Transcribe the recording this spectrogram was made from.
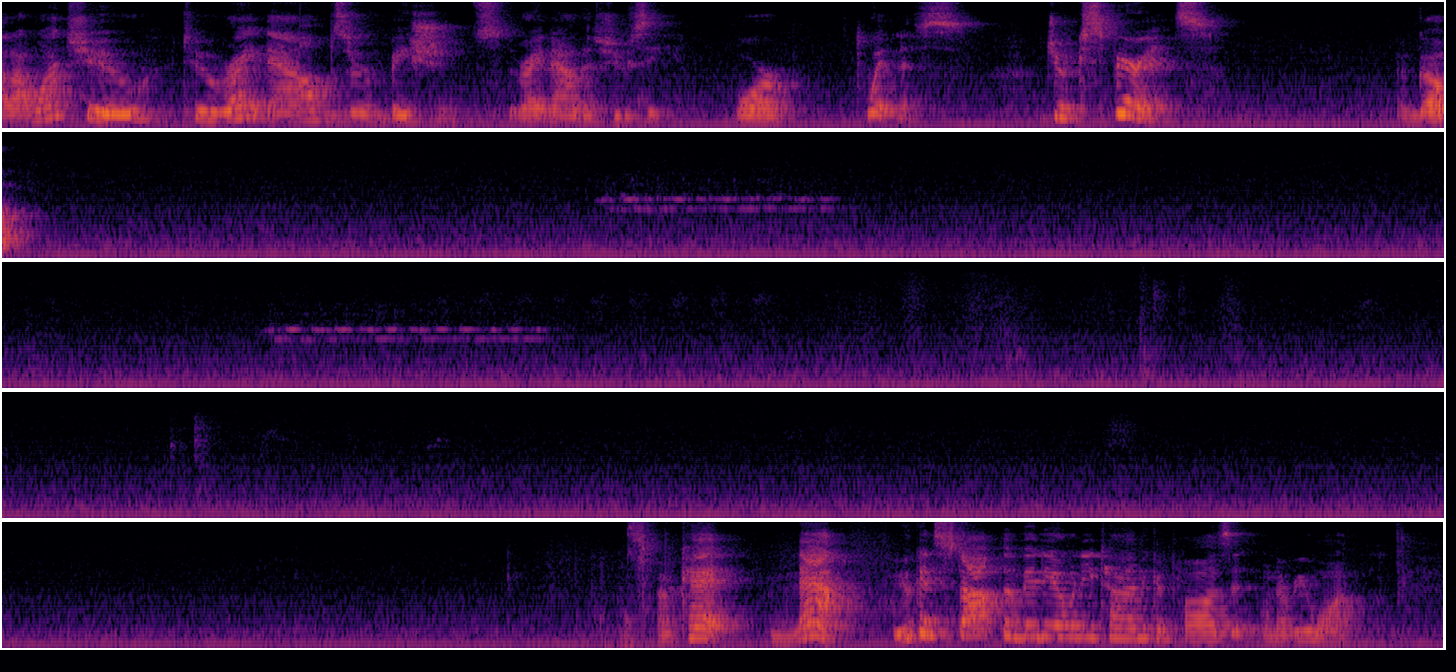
and I want you to write down observations right now that you see or witness, that you experience. And go. Okay, now you can stop the video anytime, you can pause it whenever you want.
